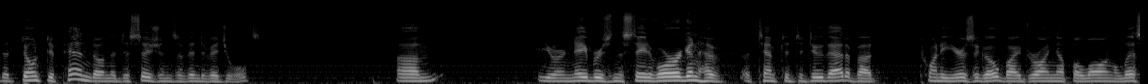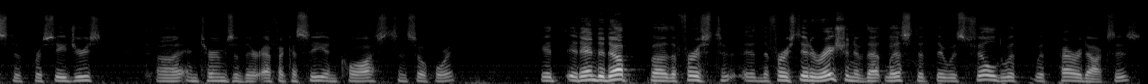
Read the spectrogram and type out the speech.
that don't depend on the decisions of individuals. Um, your neighbors in the state of Oregon have attempted to do that about 20 years ago by drawing up a long list of procedures uh, in terms of their efficacy and costs and so forth. It, it ended up uh, the first in the first iteration of that list that it was filled with, with paradoxes.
